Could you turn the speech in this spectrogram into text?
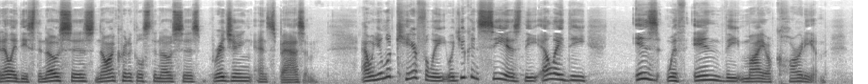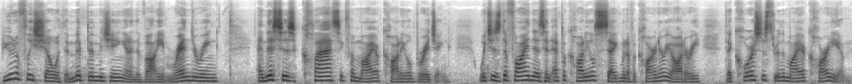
an LAD stenosis, non critical stenosis, bridging, and spasm. And when you look carefully, what you can see is the LAD is within the myocardium, beautifully shown with the MIP imaging and the volume rendering. And this is classic for myocardial bridging which is defined as an epicardial segment of a coronary artery that courses through the myocardium.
